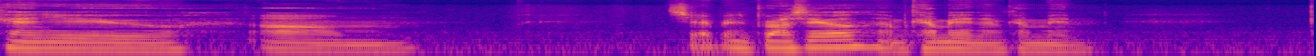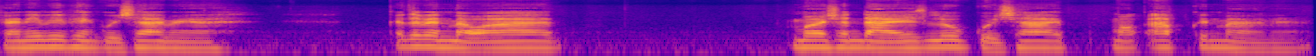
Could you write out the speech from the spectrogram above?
Can you um ship in Brazil I'm coming I'm coming ครั้งนี้มีเพลงกุยช่ายไหมคะก็จะเป็นแบบว่า merchandise รูปกุยช่าย mock up ขึ้นมานะ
